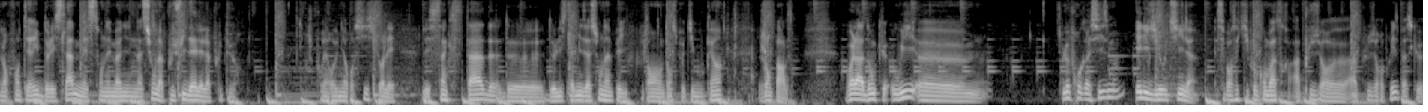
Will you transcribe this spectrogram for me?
l'enfant terrible de l'islam, mais son émanation la plus fidèle et la plus pure. Je pourrais revenir aussi sur les, les cinq stades de, l'islamisation d'un pays. Dans, ce petit bouquin, j'en parle. Voilà, donc oui, euh, le progressisme et l'idiotie, c'est pour ça qu'il faut combattre à plusieurs, à plusieurs reprises, parce que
